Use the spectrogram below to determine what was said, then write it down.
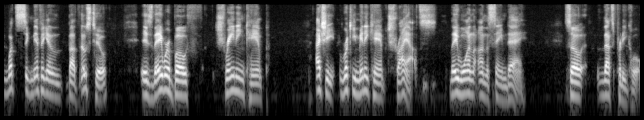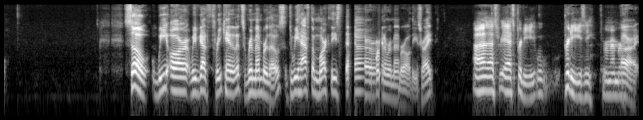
what's significant about those two is they were both training camp actually rookie minicamp tryouts. They won on the same day. So that's pretty cool. So we are we've got three candidates. Remember those. Do we have to mark these down? We're gonna remember all these, right? Uh, that's yeah, that's pretty pretty easy to remember. All right.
